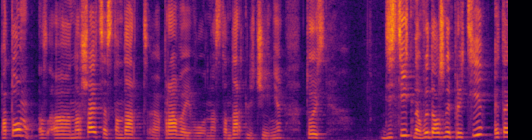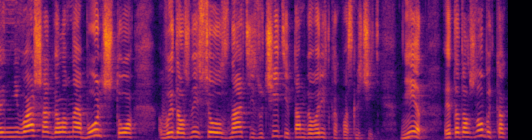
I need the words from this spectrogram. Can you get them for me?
Потом э, нарушается стандарт э, права его на стандарт лечения. То есть действительно вы должны прийти, это не ваша головная боль, что вы должны все знать, изучить и там говорить, как вас лечить. Нет, это должно быть как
